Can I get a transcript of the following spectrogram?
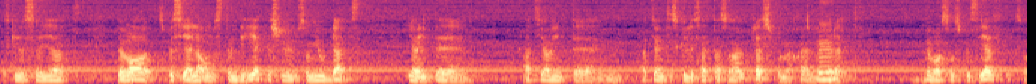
jag skulle säga att det var speciella omständigheter som, som gjorde att jag inte, att jag inte, att jag inte skulle sätta så hög press på mig själv Mm. för att det var så speciellt liksom.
